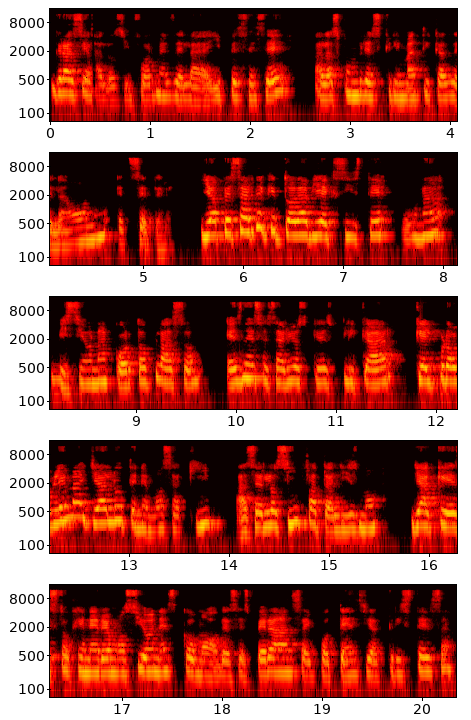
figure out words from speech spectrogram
gracias a los informes de la IPCC, a las cumbres climáticas de la ONU, etc. Y a pesar de que todavía existe una visión a corto plazo, es necesario explicar que el problema ya lo tenemos aquí, hacerlo sin fatalismo, ya que esto genera emociones como desesperanza, impotencia, tristeza,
